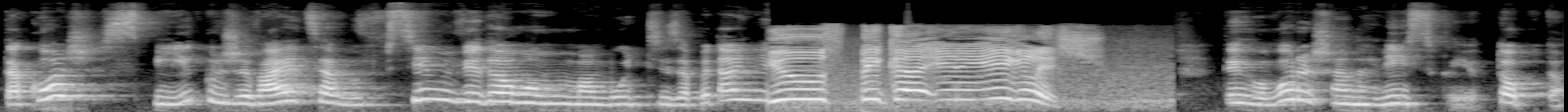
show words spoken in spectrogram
Також speak вживається в всім відомому, мабуть, запитанні You speak in English. Ти говориш англійською. Тобто,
